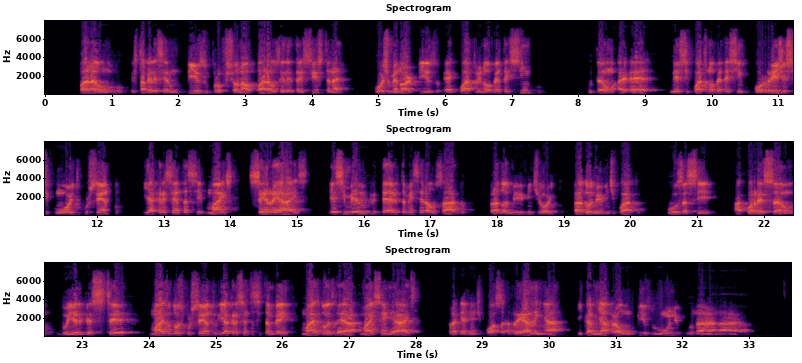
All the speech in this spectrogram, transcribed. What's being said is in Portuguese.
para um, estabelecer um piso profissional para os eletricistas, né? Hoje o menor piso é 4,95. Então, é, é nesse 4,95 corrige-se com 8%, e acrescenta-se mais 100 reais. Esse mesmo critério também será usado para 2028, para 2024. Usa-se a correção do INPC mais o 2% e acrescenta-se também mais, dois rea mais 100 reais para que a gente possa realinhar e caminhar para um piso único na, na,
